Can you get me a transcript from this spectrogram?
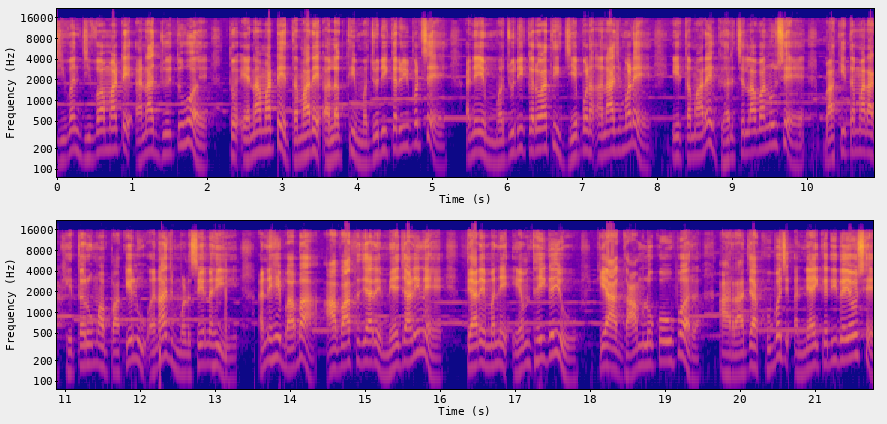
જીવન જીવવા માટે અનાજ જોઈતું હોય તો એના માટે તમારે અલગથી મજૂરી કરવી પડશે અને એ મજૂરી કરવાથી જે પણ અનાજ મળે એ તમારે ઘર ચલાવવાનું છે. બાકી તમારા ખેતરોમાં પાકેલું અનાજ મળશે નહીં. અને હે બાબા, આ વાત જ્યારે મેં જાણીને ત્યારે મને એમ થઈ ગયું કે આ ગામ લોકો ઉપર આ રાજા ખૂબ જ અન્યાય કરી રહ્યો છે.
